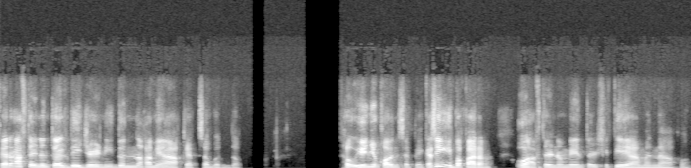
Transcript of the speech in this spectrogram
Pero after ng 12-day journey, doon na kami aakyat sa bundok. So, yun yung concept eh. Kasi yung iba parang, oh, after ng mentorship, yayaman na ako.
